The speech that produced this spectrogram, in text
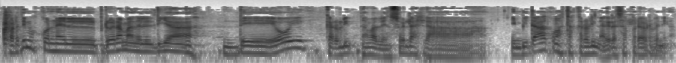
Partimos con el programa del día de hoy. Carolina Valenzuela es la invitada. ¿Cómo estás, Carolina? Gracias por haber venido.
